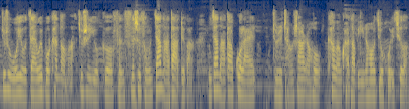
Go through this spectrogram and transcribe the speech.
就是我有在微博看到嘛，就是有个粉丝是从加拿大，对吧？从加拿大过来，就是长沙，然后看完《快乐大本营》，然后就回去了。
